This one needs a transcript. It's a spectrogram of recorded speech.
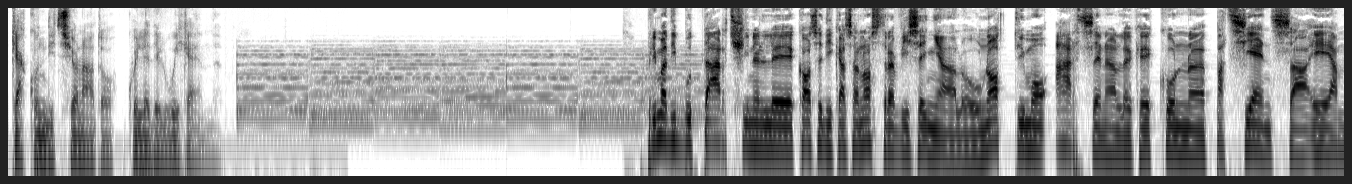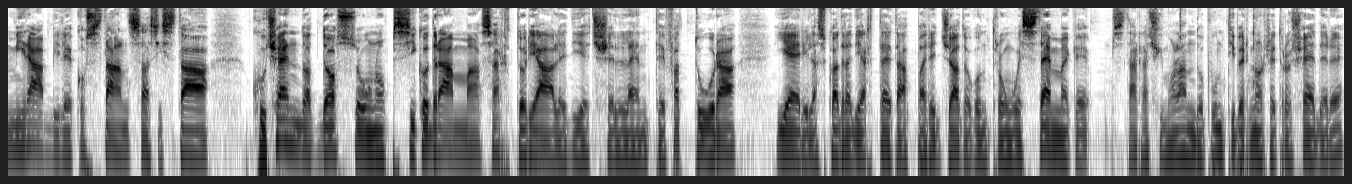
che ha condizionato quelle del weekend. Prima di buttarci nelle cose di casa nostra vi segnalo un ottimo Arsenal che con pazienza e ammirabile costanza si sta cucendo addosso uno psicodramma sartoriale di eccellente fattura. Ieri la squadra di Arteta ha pareggiato contro un West Ham che sta racimolando punti per non retrocedere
